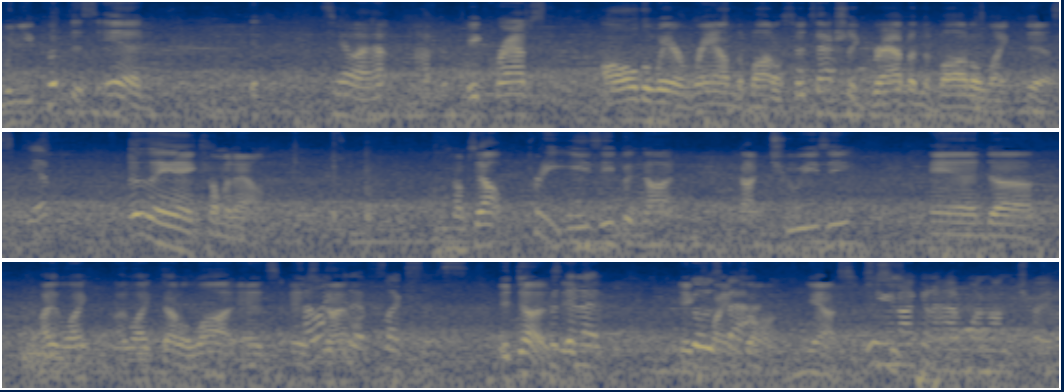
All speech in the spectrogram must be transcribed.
when you put this in, see how I have, I have- it grabs all the way around the bottle. So it's actually grabbing the bottle like this. Yep. This thing ain't coming out. Comes out pretty easy, but not not too easy. And uh, I like I like that a lot. And it's, and it's I like not, that it flexes. it does. But then it, it goes clamps back. on. Yeah. So, So you're is- not going to have one on the trail.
